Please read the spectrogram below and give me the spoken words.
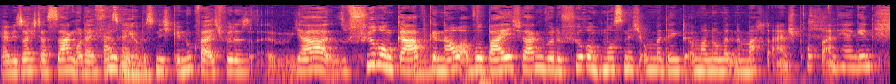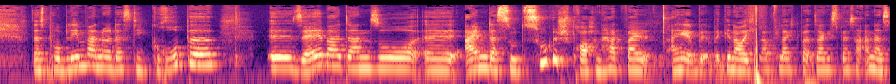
ja, wie soll ich das sagen? Oder ich Führung. weiß gar nicht, ob es nicht genug war. Ich würde, äh, ja, Führung gab, mhm. genau, wobei ich sagen würde, Führung muss nicht unbedingt immer nur mit einem Machteinspruch einhergehen. Das Problem war nur, dass die Gruppe äh, selber dann so äh, einem das so zugesprochen hat, weil, äh, genau, ich glaube, vielleicht sage ich es besser anders.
